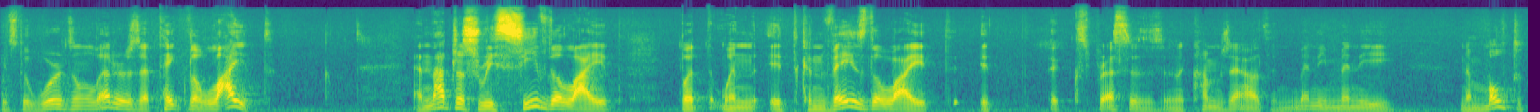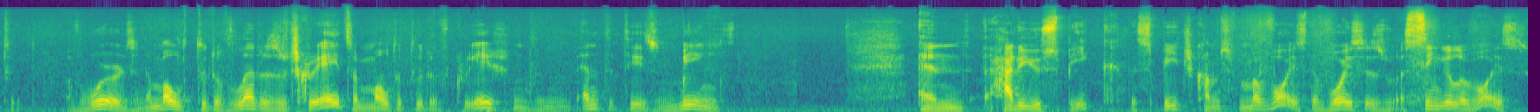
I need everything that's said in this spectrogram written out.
It's the words and letters that take the light and not just receive the light, but when it conveys the light, it expresses and it comes out in many, many, in a multitude of words and a multitude of letters, which creates a multitude of creations and entities and beings. And how do you speak? The speech comes from a voice. The voice is a singular voice.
